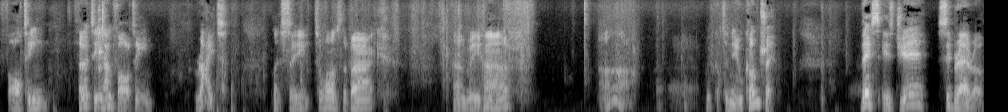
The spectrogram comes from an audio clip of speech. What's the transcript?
14. 13 and 14. Right. Let's see towards the back. And we have... Ah. We've got a new country. This is Jay Cibrero.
